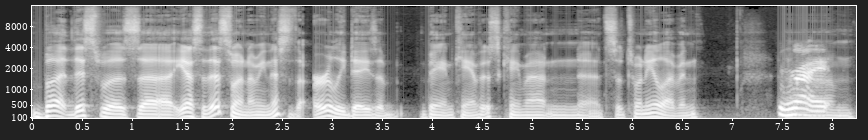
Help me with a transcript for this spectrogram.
but this was, uh, yeah, so this one, I mean, this is the early days of Bandcamp. This came out in uh, so 2011. right. Um,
